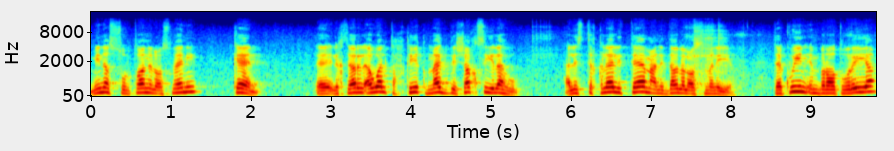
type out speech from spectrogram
من السلطان العثماني؟ كان آه، الاختيار الأول تحقيق مجد شخصي له. الاستقلال التام عن الدولة العثمانية. تكوين إمبراطورية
